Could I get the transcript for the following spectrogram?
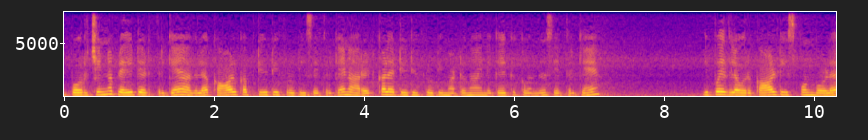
இப்போ ஒரு சின்ன பிளேட் எடுத்திருக்கேன். அதில் கால் கப் டியூட்டி ஃப்ரூட்டி சேர்த்துருக்கேன். நான் ரெட் கலர் டியூட்டி ஃப்ரூட்டி மட்டும்தான் இந்த கேக்குக்கு வந்து சேர்த்துருக்கேன். இப்போ இதில் ஒரு கால் டீஸ்பூன் போல்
